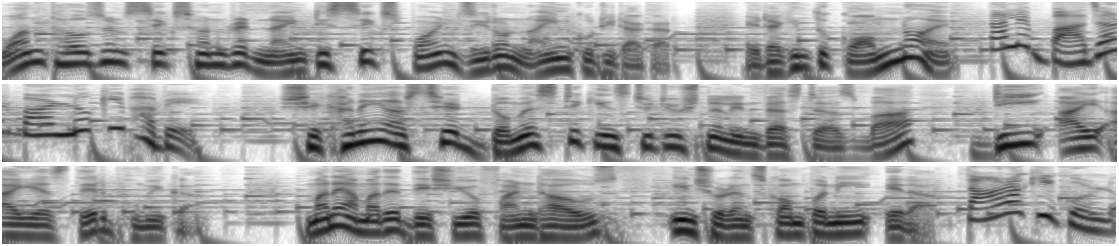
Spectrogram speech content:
one thousand six hundred ninety six point zero nine crore টাকার। এটা কিন্তু কম নয়। তাহলে বাজার বাড়লো কীভাবে? সেখানেই আসছে ডোমেস্টিক ইনস্টিটিউশনাল ইনভেস্টার্স বা ডিআইআইএস দের ভূমিকা। মানে আমাদের দেশীয় ফান্ড হাউস ইন্স্যুরেন্স কোম্পানি এরা। তারা কি করল?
